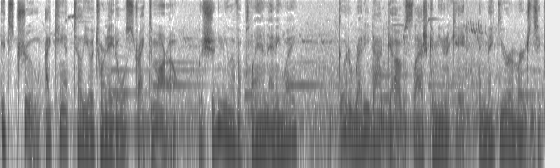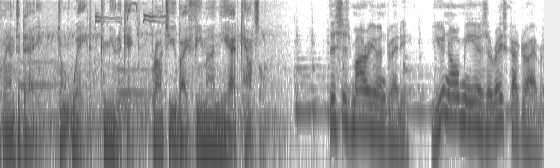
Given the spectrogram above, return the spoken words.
It's true, I can't tell you a tornado will strike tomorrow, but shouldn't you have a plan anyway? Go to ready.gov slash communicate and make your emergency plan today. Don't wait. Communicate. Brought to you by FEMA and the Ad Council. This is Mario Andretti. You know me as a race car driver,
